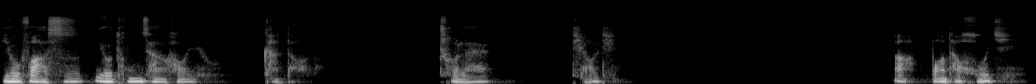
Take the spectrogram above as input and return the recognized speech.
有法师，有同参好友看到了，出来调停，啊，帮他和解，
